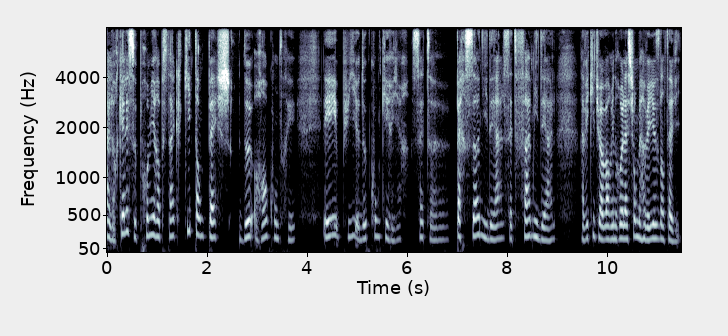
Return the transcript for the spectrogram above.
Alors, quel est ce premier obstacle qui t'empêche de rencontrer et puis de conquérir cette euh, personne idéale, cette femme idéale avec qui tu vas avoir une relation merveilleuse dans ta vie?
